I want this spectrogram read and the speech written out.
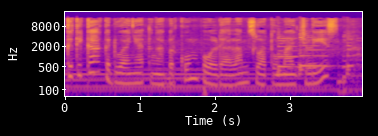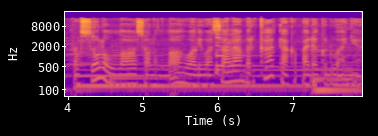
Ketika keduanya tengah berkumpul dalam suatu majelis, Rasulullah Shallallahu Alaihi Wasallam berkata kepada keduanya,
